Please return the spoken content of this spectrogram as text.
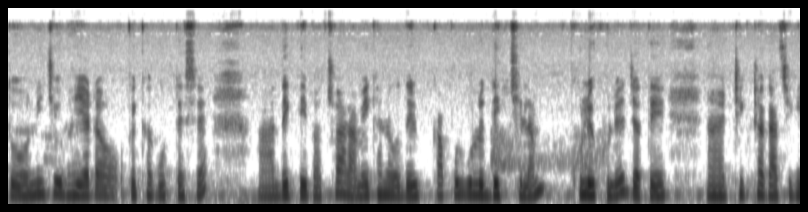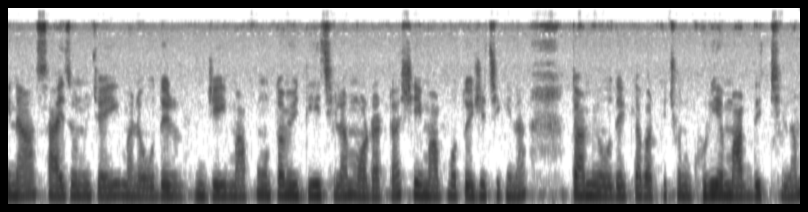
তো নিচে ভাইয়াটা অপেক্ষা করতেছে। দেখতেই পাচ্ছ। আর আমি এখানে ওদের কাপড়গুলো দেখছিলাম খুলে খুলে যাতে ঠিকঠাক আছে কি না সাইজ অনুযায়ী মানে ওদের যেই মাপ মতো আমি দিয়েছিলাম অর্ডারটা সেই মাপ মতো এসেছে কি না তো আমি ওদেরকে আবার পিছন ঘুরিয়ে মাপ দিচ্ছিলাম।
